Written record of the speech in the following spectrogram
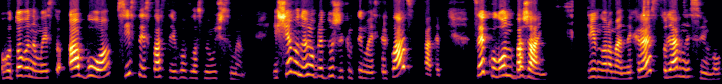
готове намисто, або сісти і скласти його власноруч самим. І ще вони роблять дуже крутий майстер-клас. Це кулон бажань. Рівнораменний хрест, солярний символ,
